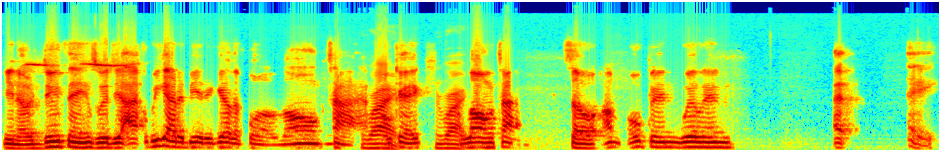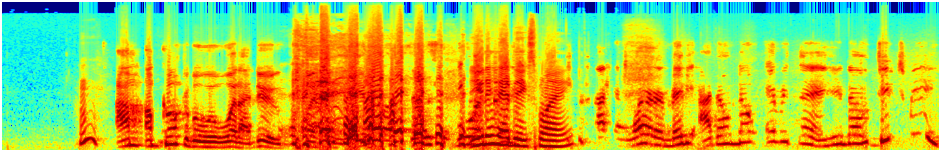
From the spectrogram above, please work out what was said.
You know, do things with you. I, we got to be together for a long time. Right. Okay. Right. A long time. So I'm open, willing. I, hey, Hmm. I'm I'm comfortable with what I do. But hey, you, know, You didn't have to explain. I can learn. Maybe I don't know everything. You know, teach me.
